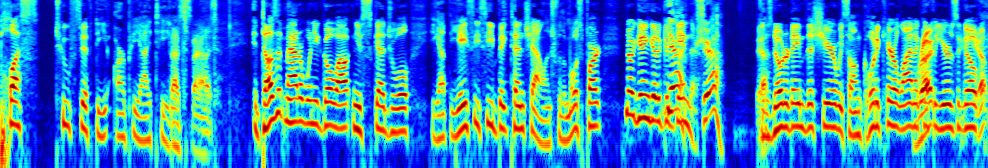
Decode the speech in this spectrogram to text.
plus 250 RPI teams. That's bad. It doesn't matter when you go out and you schedule. You got the ACC Big Ten Challenge. For the most part, you know you're going to get a good yeah, game there. Sure. Because Notre Dame this year, we saw them go to Carolina a Right. couple years ago. Yep.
